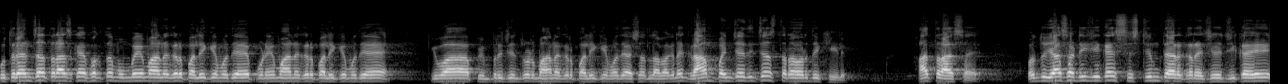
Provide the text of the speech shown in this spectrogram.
कुत्र्यांचा त्रास काय फक्त मुंबई महानगरपालिकेमध्ये आहे पुणे महानगरपालिकेमध्ये आहे किंवा पिंपरी चिंचवड महानगरपालिकेमध्ये अशातला भाग नाही. ग्रामपंचायतीच्या स्तरावर देखील हा त्रास आहे. परंतु यासाठी जी काही सिस्टीम तयार करायची आहे जी काही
